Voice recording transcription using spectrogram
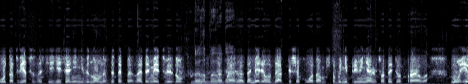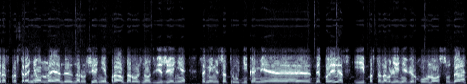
от ответственности, если они невиновны в ДТП. Но это имеется в виду Было, было, как да. правильно замерил, да, к пешеходам, чтобы не применялись вот эти вот правила. Ну и распространенное э, нарушение правил дорожного движения самими сотрудниками э, ДПС и постановление Верховного суда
